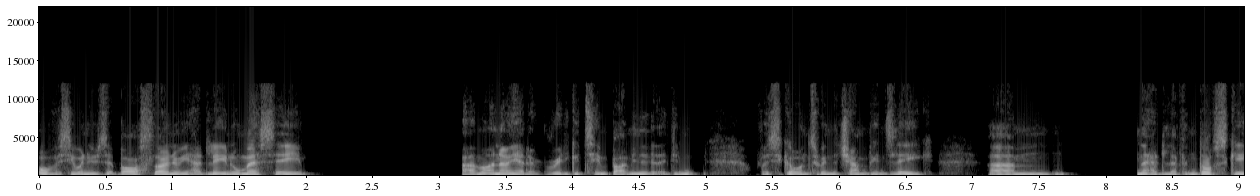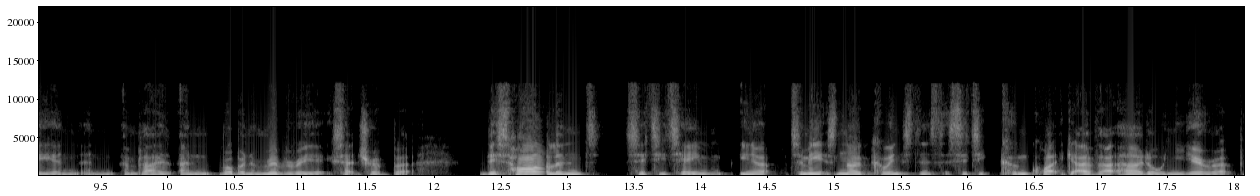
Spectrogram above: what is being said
obviously when he was at Barcelona, he had Lionel Messi. Um, I know he had a really good team, but I mean they didn't obviously go on to win the Champions League. Um, they had Lewandowski and and and play, and Robben and Ribery, etc. But this Haaland City team, you know, to me, it's no coincidence that City couldn't quite get over that hurdle in Europe.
